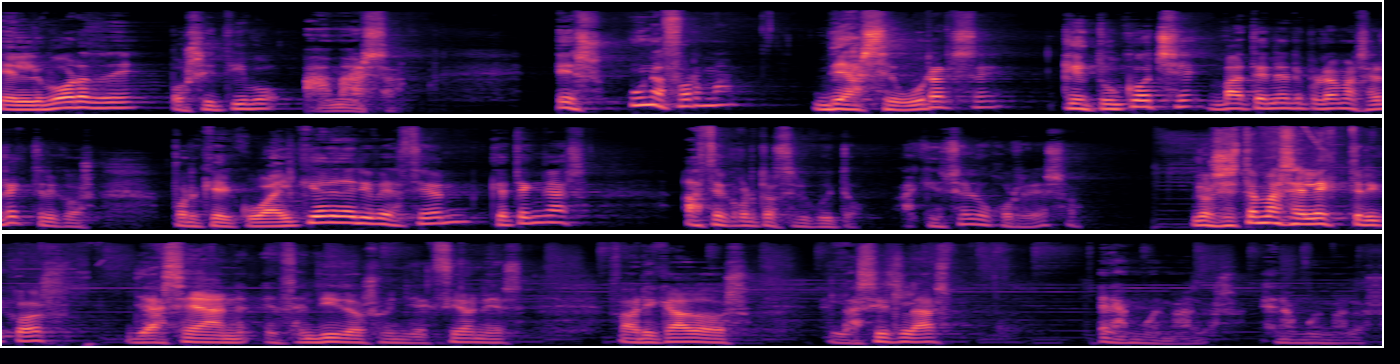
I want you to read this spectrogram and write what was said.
el borde positivo a masa? Es una forma de asegurarse que tu coche va a tener problemas eléctricos, porque cualquier derivación que tengas hace cortocircuito. ¿A quién se le ocurre eso? Los sistemas eléctricos, ya sean encendidos o inyecciones, fabricados en las islas, eran muy malos, eran muy malos.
